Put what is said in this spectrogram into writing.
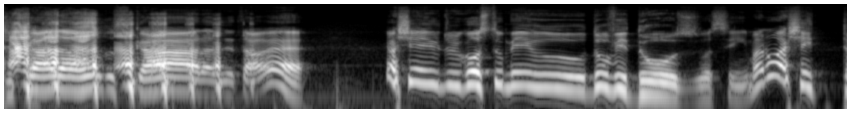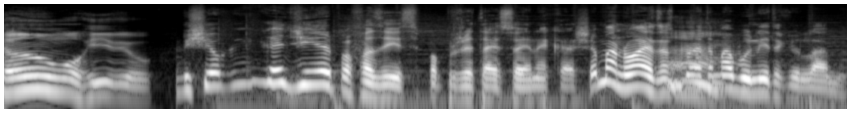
de cada um dos caras e tal. É. Eu achei de gosto meio duvidoso, assim, mas não achei tão horrível. Bicho, eu ganho dinheiro pra fazer isso, pra projetar isso aí, né, cara? Chama nós, nós Ah. projetamos mais bonito aquilo lá, meu.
